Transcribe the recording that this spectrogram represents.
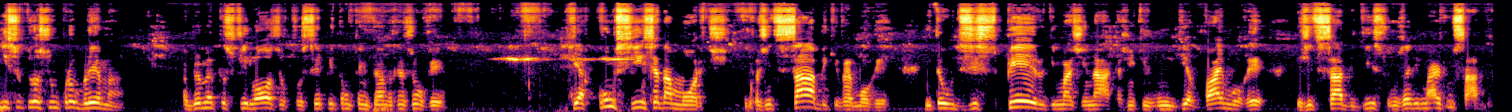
isso trouxe um problema. O problema é que os filósofos sempre estão tentando resolver, que é a consciência da morte. Então a gente sabe que vai morrer. Então o desespero de imaginar que a gente um dia vai morrer, a gente sabe disso, os animais não sabem.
